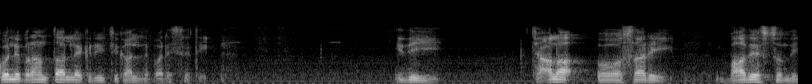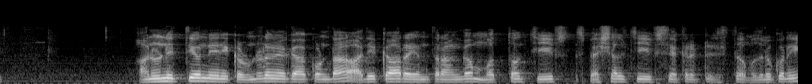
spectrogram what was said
కొన్ని ప్రాంతాల్లోకి రీచ్ కాలని పరిస్థితి. ఇది చాలా ఓసారి బాధేస్తుంది. అనునిత్యం నేను ఇక్కడ ఉండడమే కాకుండా అధికార యంత్రాంగం మొత్తం చీఫ్ స్పెషల్ చీఫ్ సెక్రటరీస్తో మొదలుకొని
